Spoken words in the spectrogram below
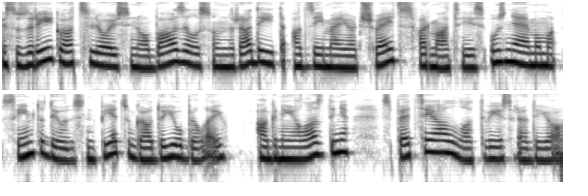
kas uz Rīgu atceļojusi no Bāzeles un radīta atzīmējot Šveices farmācijas uzņēmuma 125 gadu jubileju. Agnija Lazdiņa, speciāli Latvijas radio.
